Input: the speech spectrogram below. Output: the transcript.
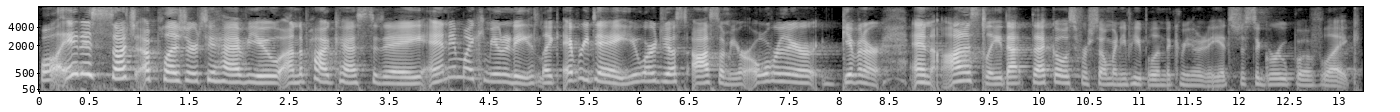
Well, it is such a pleasure to have you on the podcast today and in my community. Like every day, you are just awesome. You're over there giving her. And honestly, that that goes for so many people in the community. It's just a group of like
